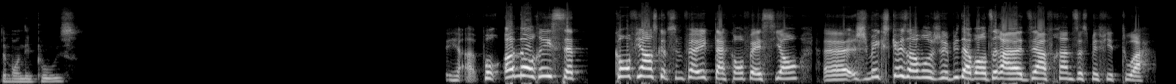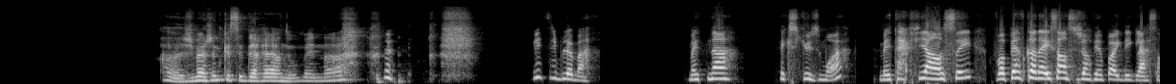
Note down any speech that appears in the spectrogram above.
de mon épouse. Et, euh, pour honorer cette confiance que tu me fais avec ta confession, euh, je m'excuse en vos début d'avoir dit à, dit à Franz de se méfier de toi. Ah, j'imagine que c'est derrière nous maintenant. Visiblement. Maintenant, excuse-moi, mais ta fiancée va perdre connaissance si je reviens pas avec des glaçons.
